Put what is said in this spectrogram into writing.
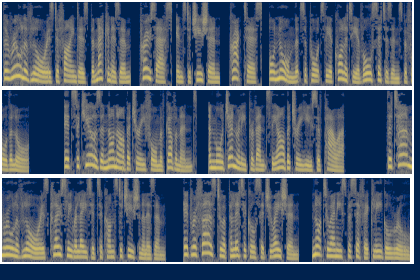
The rule of law is defined as the mechanism, process, institution, practice, or norm that supports the equality of all citizens before the law. It secures a non-arbitrary form of government, and more generally prevents the arbitrary use of power. The term rule of law is closely related to constitutionalism. It refers to a political situation, not to any specific legal rule.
